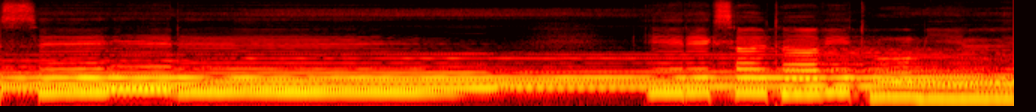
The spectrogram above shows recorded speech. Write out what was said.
sede ed exaltavi tu mille.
